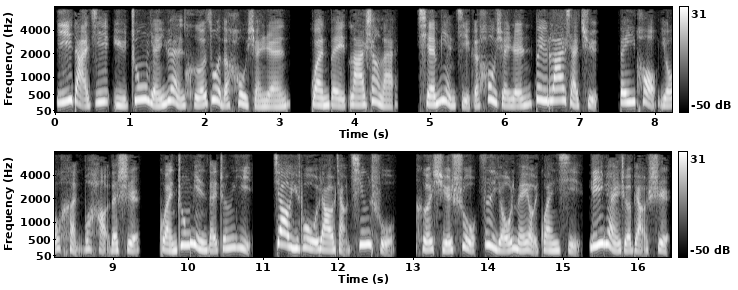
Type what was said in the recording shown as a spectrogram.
以打击与中研院合作的候选人。管被拉上来。前面几个候选人被拉下去，背后有很不好的事。管中敏的争议，教育部要讲清楚，和学术自由没有关系。李远哲表示，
